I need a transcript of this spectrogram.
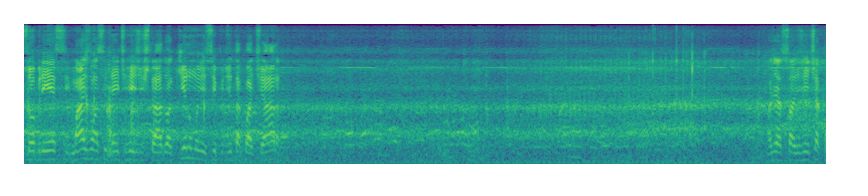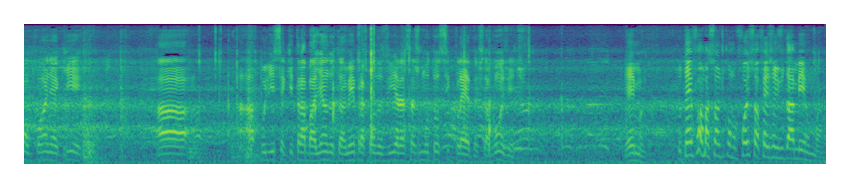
sobre esse mais um acidente registrado aqui no município de Itacoatiara. Olha só, a gente acompanha aqui a, a polícia aqui trabalhando também para conduzir essas motocicletas, tá bom, gente? E aí, mano? Tu tem informação de como foi? Só fez ajudar mesmo, mano?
